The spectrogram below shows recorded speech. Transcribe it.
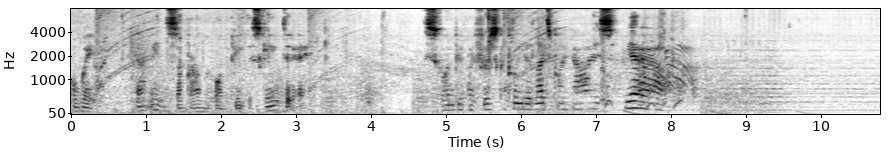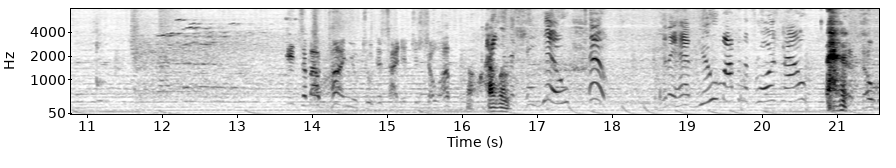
Oh wait, that means somehow I'm probably going to beat this game today. This is going to be my first completed Let's Play, guys. Yeah! It's about time you two decided to show up. Oh, hello. Nice you, too. Do they have you mopping the floors now? There's no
